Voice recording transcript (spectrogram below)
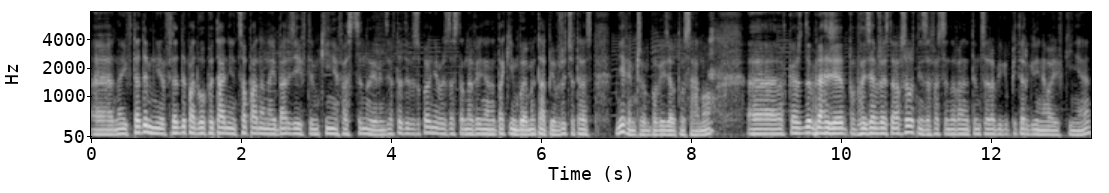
E, No i wtedy mnie, wtedy padło pytanie, co pana najbardziej w tym kinie fascynuje, więc ja wtedy zupełnie bez zastanowienia na takim byłem etapie w życiu, teraz nie wiem, czy bym powiedział to samo. E, W każdym razie powiedziałem, że jestem absolutnie zafascynowany tym, co robi Peter Greenaway w kinie.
